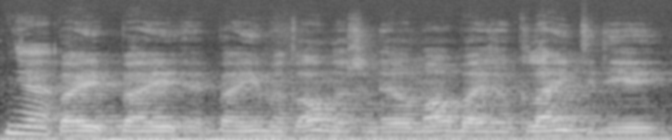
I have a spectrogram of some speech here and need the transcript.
Ja, bij, bij, bij iemand anders. En helemaal bij zo'n kleintje die,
